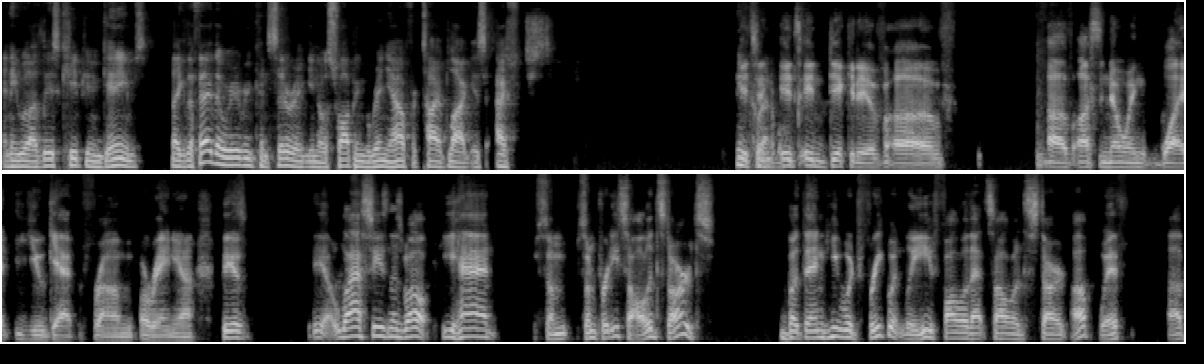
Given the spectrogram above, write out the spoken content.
and he will at least keep you in games. Like the fact that we're even considering, you know, swapping Urena out for Ty Blach is actually just incredible. It's, in, it's indicative of of us knowing what you get from Urena because you know, last season as well, he had some some pretty solid starts but then he would frequently follow that solid start up with a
